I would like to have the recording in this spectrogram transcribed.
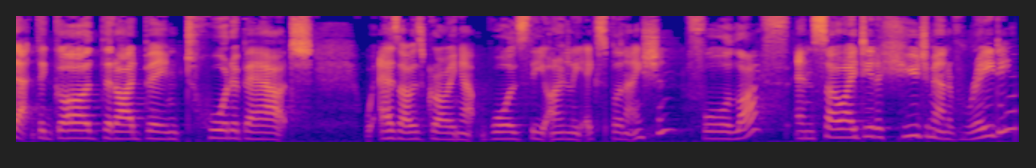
that the God that I'd been taught about as I was growing up was the only explanation for life. And so I did a huge amount of reading.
